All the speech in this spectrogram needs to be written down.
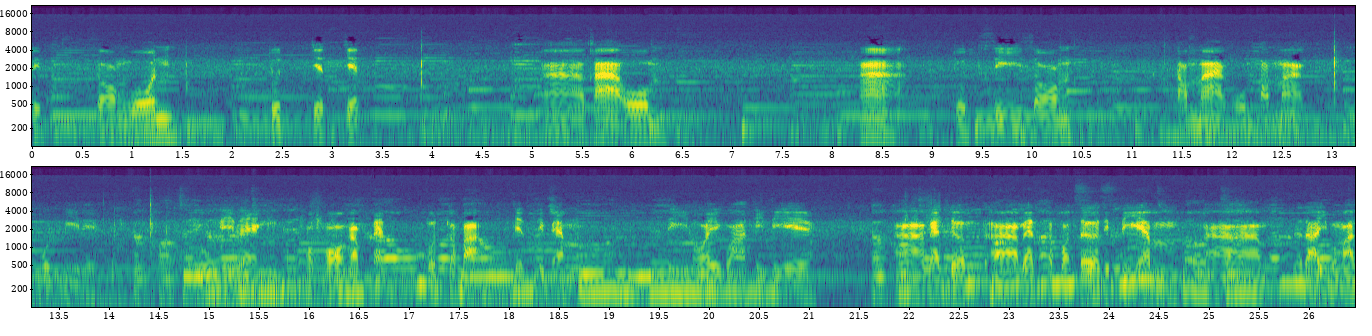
สิบสองโวลต์จุดเจ็ดเจ็ดค่าโอห์ม จุดสี่สองต่ำมาก โอมต่ำมากโคตรดีเลยลูกนี้แรงพอๆกับแบตรถกระบะ 70 แอมป์400 กว่า TCA อ่าแบตเดิมอ่าแบตสปอร์เตอร์ 14 แอมป์อ่าจะได้อยู่ประมาณ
